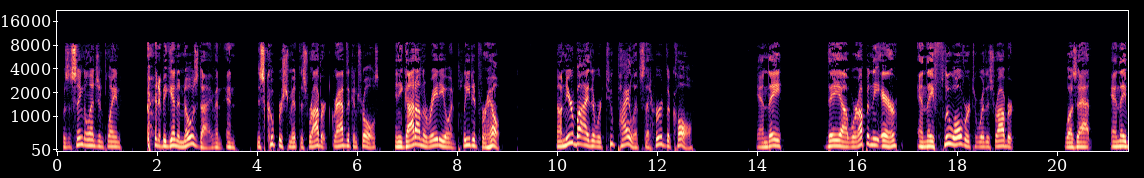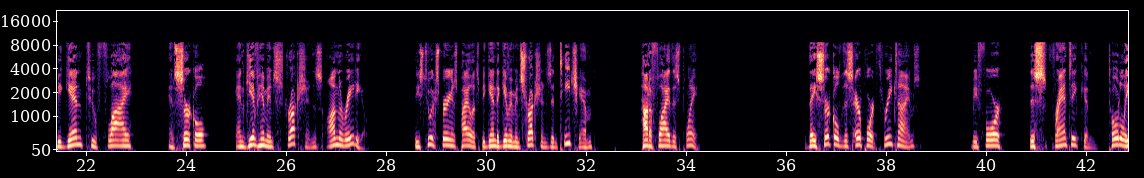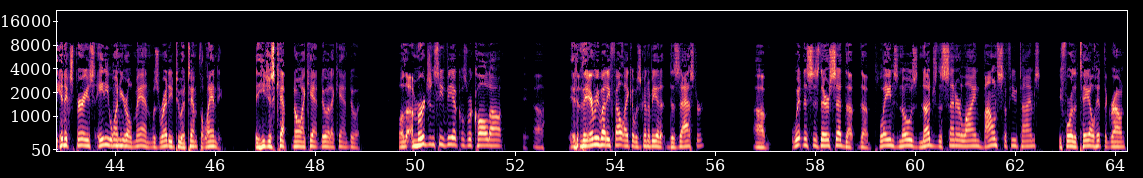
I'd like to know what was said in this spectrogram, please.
was a single engine plane, and it began to nosedive. And, and this Cooper Schmidt, this Robert, grabbed the controls, and he got on the radio and pleaded for help. Now, nearby, there were two pilots that heard the call and they they uh, were up in the air and they flew over to where this Robert was at, and they began to fly and circle and give him instructions on the radio. These two experienced pilots began to give him instructions and teach him how to fly this plane. They circled this airport three times before this frantic and totally inexperienced 81 year old man was ready to attempt the landing. That he just kept, no, I can't do it, I can't do it. Well, the emergency vehicles were called out. Uh, it, they, everybody felt like it was going to be a disaster. Um, witnesses there said the, the plane's nose nudged the center line, bounced a few times before the tail hit the ground.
